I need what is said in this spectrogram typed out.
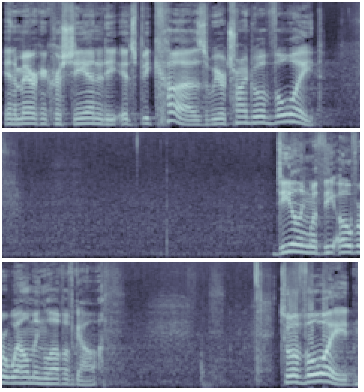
in American Christianity, it's because we are trying to avoid dealing with the overwhelming love of God, to avoid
